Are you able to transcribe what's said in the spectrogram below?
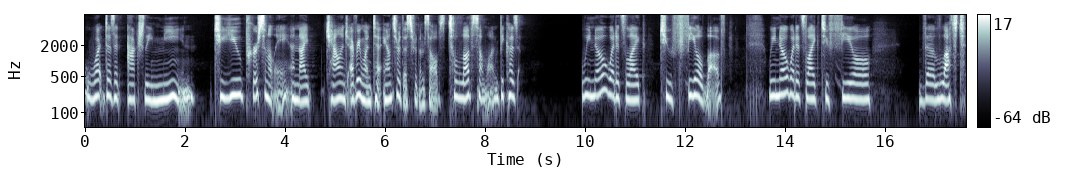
what does it actually mean to you personally? And I challenge everyone to answer this for themselves to love someone because we know what it's like to feel love. We know what it's like to feel the lust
